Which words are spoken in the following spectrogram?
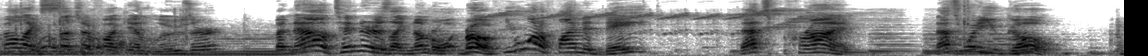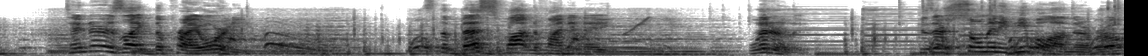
Felt like such a fucking loser. But now Tinder is like number one. Bro, if you want to find a date, that's prime. That's where you go. Tinder is like the priority. It's the best spot to find a date. Literally. Because there's so many people on there, bro.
